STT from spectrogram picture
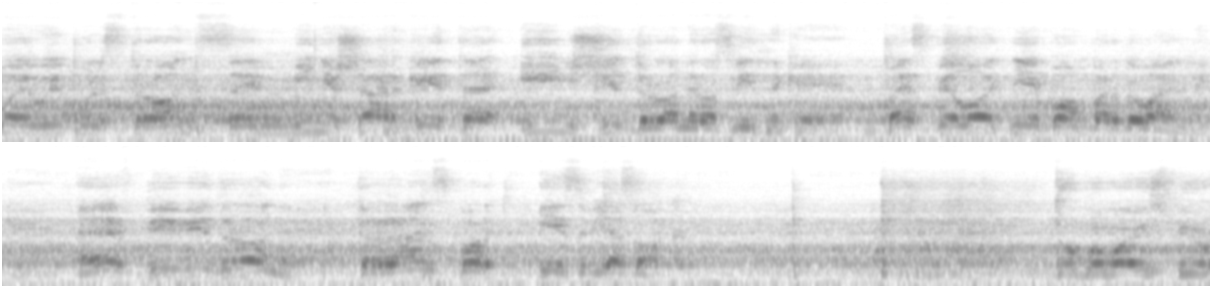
бойовий пульстрон це міні-шарки та інші дрони-розвідники, безпілотні бомбардувальники, FPV-дрони, транспорт і зв'язок. Добивай збір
